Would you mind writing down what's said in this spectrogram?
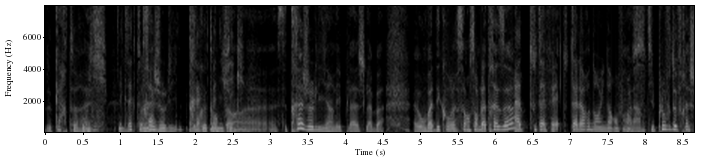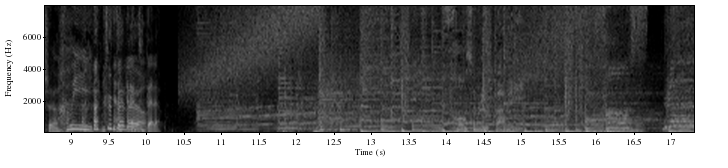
de Carteret. Oui, exactement. Très jolie, Très magnifique. Euh, c'est très joli, hein, les plages là-bas. Euh, on va découvrir ça ensemble à 13h. Ah, tout à fait. Tout à l'heure, dans une heure en France. Voilà, un petit plouf de fraîcheur. Oui, tout à l'heure. tout à l'heure. France Bleu Paris. France Bleu.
